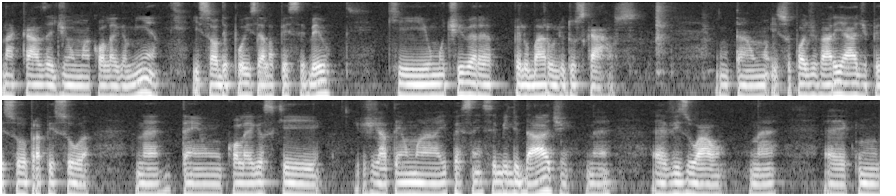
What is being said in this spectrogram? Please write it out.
na casa de uma colega minha e só depois ela percebeu que o motivo era pelo barulho dos carros. Então, isso pode variar de pessoa para pessoa, né? Tenho colegas que já têm uma hipersensibilidade, né? É, visual, né? É, com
